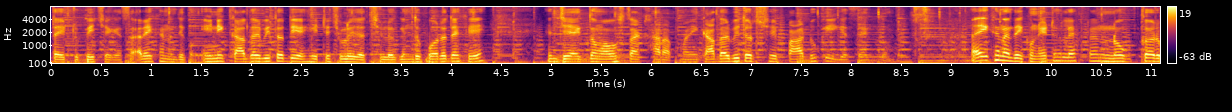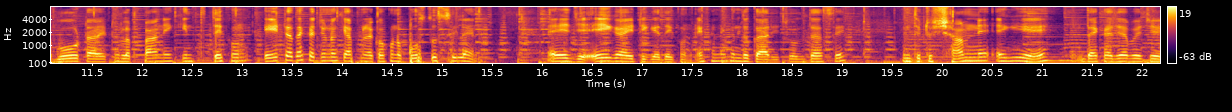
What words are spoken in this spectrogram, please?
তাই একটু বেঁচে গেছে। আর এখানে দেখুন, ইনি কাদার ভিতর দিয়ে হেঁটে চলে যাচ্ছিল, কিন্তু পরে দেখে যে একদম অবস্থা খারাপ মানে কাদার ভিতর সে পা ঢুকেই গেছে একদম। আর এখানে দেখুন, এটা হলো একটা নৌকার বোট আর এটা হলো পানি, কিন্তু দেখুন, এটা দেখার জন্য কি আপনারা কখনো প্রস্তুত ছিলেন? এই যে, এই গাড়িটিকে দেখুন, এখানে কিন্তু গাড়ি চলতে আছে, কিন্তু একটু সামনে এগিয়ে দেখা যাবে যে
